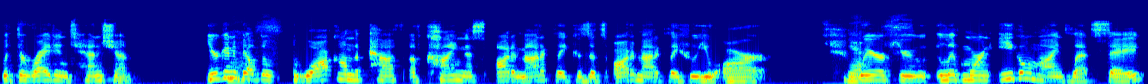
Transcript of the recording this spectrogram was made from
with the right intention, you're going to yes. be able to walk on the path of kindness automatically because it's automatically who you are. Yes. Where if you live more in ego mind, let's say,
